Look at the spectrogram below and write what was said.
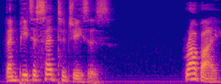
Then Peter said to Jesus, Rabbi,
